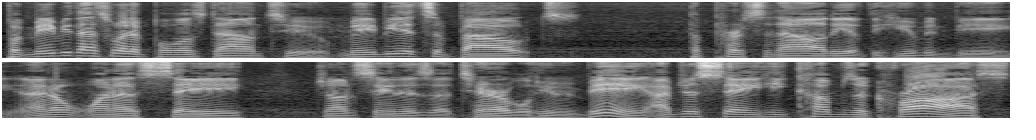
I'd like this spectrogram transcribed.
But maybe that's what it boils down to. Maybe it's about the personality of the human being, and I don't want to say John Cena is a terrible human being. I'm just saying he comes across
